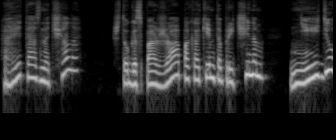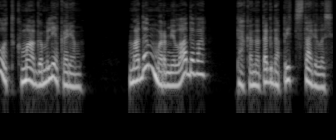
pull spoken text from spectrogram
А это означало, что госпожа по каким-то причинам не идет к магам-лекарям. Мадам Мармеладова, так она тогда представилась,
